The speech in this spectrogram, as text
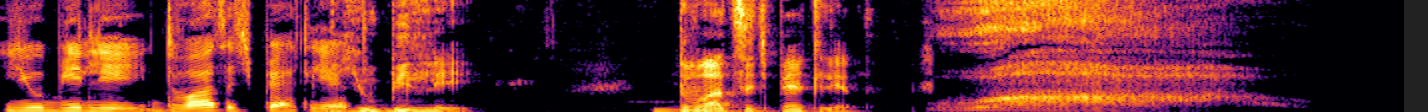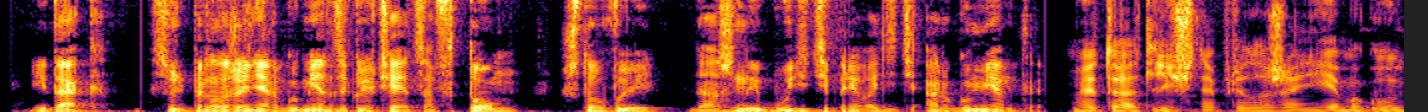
Юбилей. 25 лет. Юбилей. 25 лет. Итак, суть приложения «Аргумент» заключается в том, что вы должны будете приводить аргументы. Это отличное приложение. Я могу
